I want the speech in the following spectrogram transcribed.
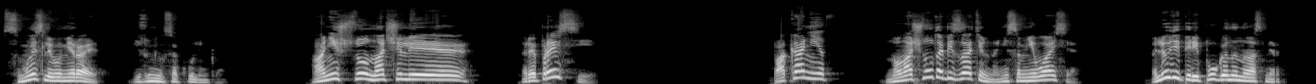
«В смысле вымирает?» — изумился Коленька. «Они что, начали репрессии?» «Пока нет, но начнут обязательно, не сомневайся. Люди перепуганы насмерть.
